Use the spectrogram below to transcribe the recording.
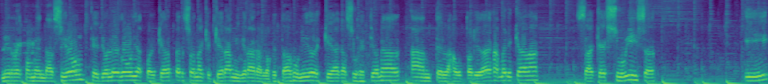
Mi recomendación que yo le doy a cualquier persona que quiera migrar a los Estados Unidos es que haga su gestión ante las autoridades americanas, saque su visa y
